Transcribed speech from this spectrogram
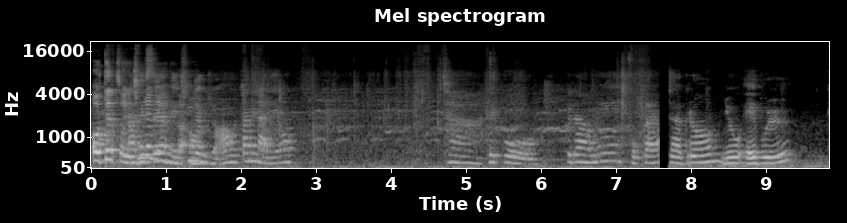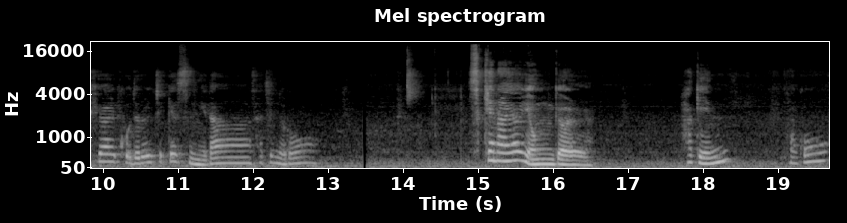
어 됐어. 이제 아, 충전 됐어요? 중입니다. 네, 충전 중. 아우 땀이 나네요. 자, 됐고 그 다음에 볼까요? 자, 그럼 요 앱을 QR 코드를 찍겠습니다. 사진으로 스캔하여 연결 확인 하고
